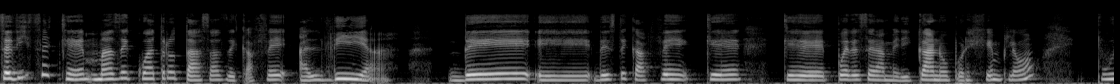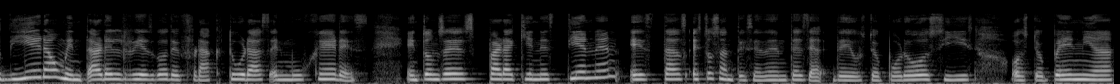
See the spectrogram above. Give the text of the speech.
Se dice que más de cuatro tazas de café al día de, eh, de este café que, que puede ser americano, por ejemplo, pudiera aumentar el riesgo de fracturas en mujeres. Entonces, para quienes tienen estas, estos antecedentes de, osteoporosis, osteopenia,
